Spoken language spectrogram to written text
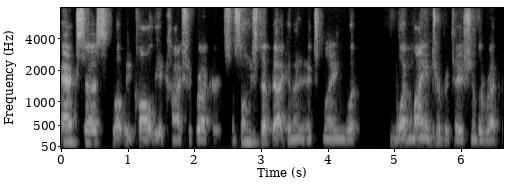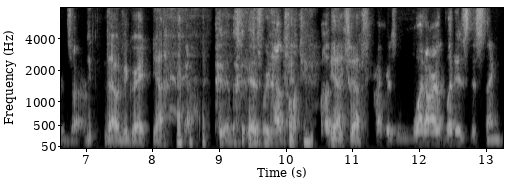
access what we call the Akashic records. So, so let me step back a minute and explain what what my interpretation of the records are. That would be great. Yeah. yeah. As we're now talking about yes, yes. records, what are what is this thing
